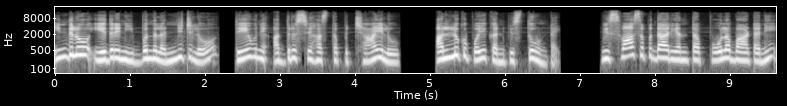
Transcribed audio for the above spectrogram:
ఇందులో ఎదురైన ఇబ్బందులన్నిటిలో దేవుని అదృశ్యహస్తపు ఛాయలు అల్లుకుపోయి కనిపిస్తూ ఉంటాయి. విశ్వాసపు దారి పూలబాటని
